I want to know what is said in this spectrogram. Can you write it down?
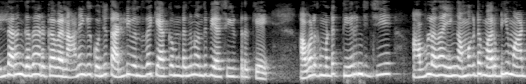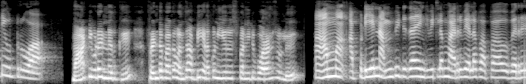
எல்லாரும் இங்கே தான் இருக்காவ. நானும் இங்கே கொஞ்சம் தள்ளி வந்து தான் கேட்க முடியுங்கன்னு வந்து பேசிக்கிட்டு இருக்கேன். அவளுக்கு மட்டும் தெரிஞ்சிச்சு அவ்வளோதான் எங்கள் அம்மாக்கிட்ட மறுபடியும் மாட்டி விட்டுருவா. மாட்டி விட என்ன இருக்கு? ஃப்ரெண்டை பார்க்க வந்து அப்படியே எனக்கும் இயர் விஷ் பண்ணிட்டு போறான்னு சொல்லு. ஆமாம் அப்படியே நம்பிட்டு தான் எங்கள் வீட்டில் மறு வேலை பாப்பாவை பேர்.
